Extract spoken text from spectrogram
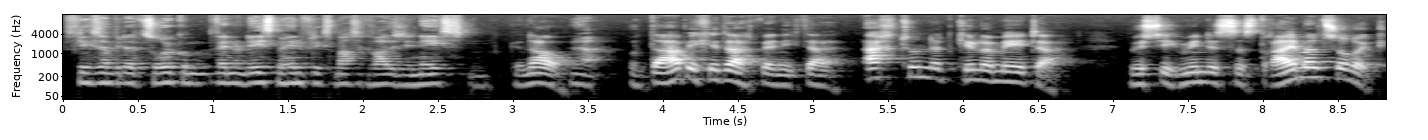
fliegst dann wieder zurück und wenn du nächstes Mal hinfliegst, machst du quasi die nächsten. Genau. Ja. Und da habe ich gedacht, wenn ich da 800 Kilometer, müsste ich mindestens dreimal zurück.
